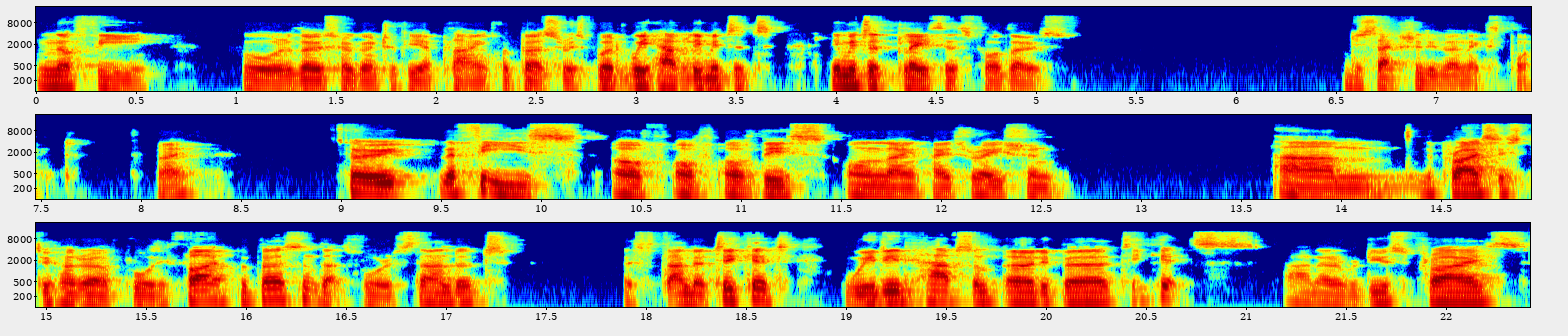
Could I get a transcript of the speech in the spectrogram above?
no fee for those who are going to be applying for bursaries, but we have limited limited places for those. Just actually the next point, right? So the fees of, of, of this online iteration um, the price is 245 per person. That's for a standard, a standard ticket. We did have some early bird tickets at a reduced price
